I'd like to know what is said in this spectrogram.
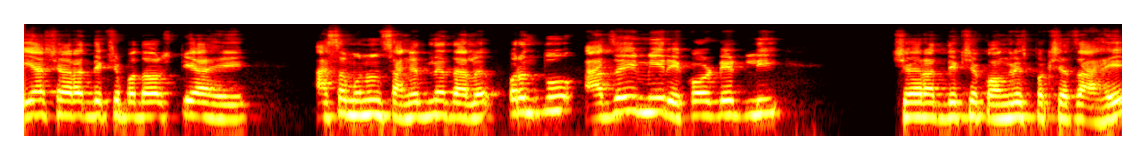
या शहराध्यक्ष पदावर स्टे आहे असं म्हणून सांगितण्यात आलं. परंतु आजही मी रेकॉर्डेडली शहराध्यक्ष काँग्रेस पक्षाचा आहे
